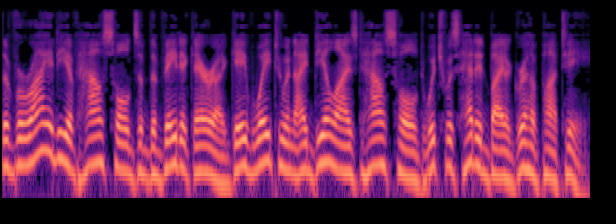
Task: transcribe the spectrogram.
The variety of households of the Vedic era gave way to an idealized household which was headed by a grihapati.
